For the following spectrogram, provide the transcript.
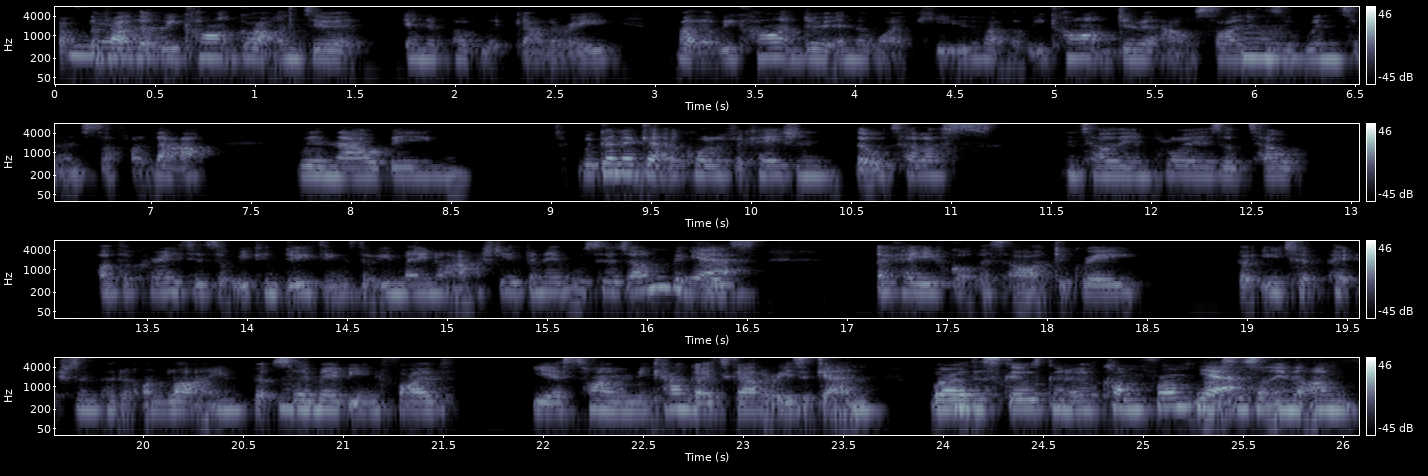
the yeah. fact that we can't go out and do it in a public gallery, the fact that we can't do it in the White Cube, the fact that we can't do it outside mm. because of winter and stuff like that. We're now being we're going to get a qualification that will tell us and tell the employers or tell other creators that we can do things that we may not actually have been able to have done because. Okay you've got this art degree but you took pictures and put it online but so mm. maybe in five years time when we can go to galleries again where are the skills going to have come from yeah. that's something that i'm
